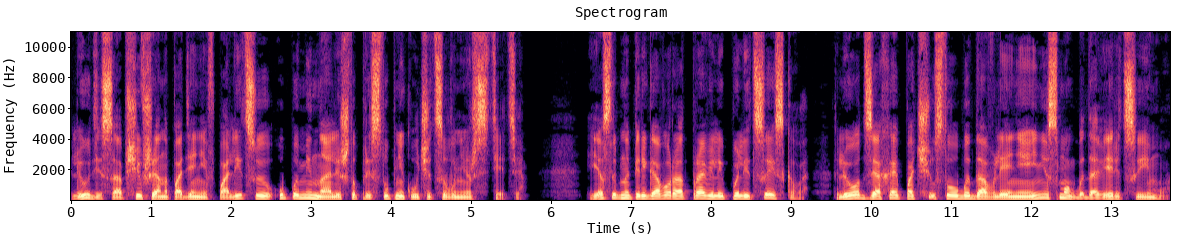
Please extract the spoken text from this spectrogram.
Люди, сообщившие о нападении в полицию, упоминали, что преступник учится в университете. Если бы на переговоры отправили полицейского, Люо Цзяхай почувствовал бы давление и не смог бы довериться ему.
